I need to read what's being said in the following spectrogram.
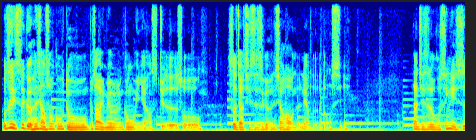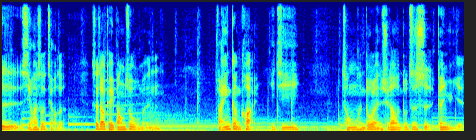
我自己是个很享受孤独，不知道有没有人跟我一样，是觉得说社交其实是个很消耗能量的东西。但其实我心里是喜欢社交的，社交可以帮助我们。反应更快，以及从很多人学到很多知识跟语言，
